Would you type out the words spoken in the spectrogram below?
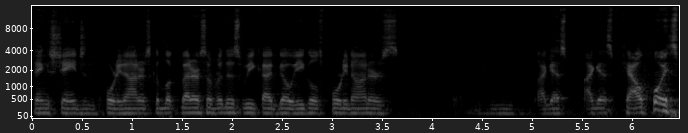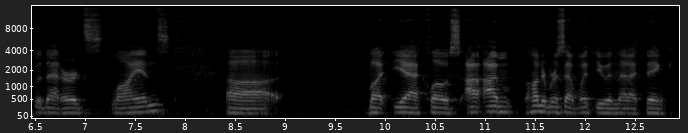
things change and the 49ers could look better. So for this week, I'd go Eagles, 49ers. Mm, I guess I guess Cowboys, but that hurts Lions. Uh, but yeah, close. I, I'm 100% with you in that I think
